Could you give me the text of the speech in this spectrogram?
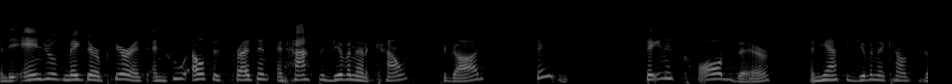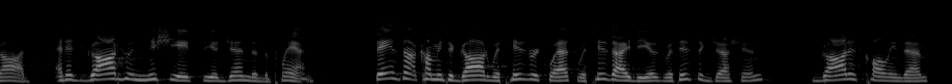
and the angels make their appearance, and who else is present and has to give an account to God? Satan. Satan is called there, and he has to give an account to God. And it's God who initiates the agenda and the plan. Satan's not coming to God with his requests, with his ideas, with his suggestions. God is calling them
